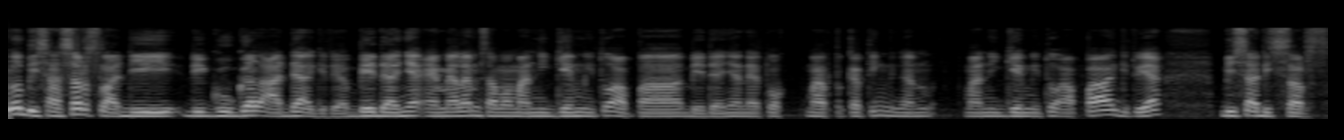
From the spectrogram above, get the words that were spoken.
lo bisa search lah di di Google ada gitu ya. Bedanya MLM sama money game itu apa? Bedanya network marketing dengan money game itu apa gitu ya. Bisa di search.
